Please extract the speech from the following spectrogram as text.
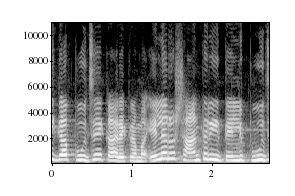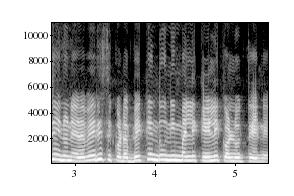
ಈಗ ಪೂಜೆ ಕಾರ್ಯಕ್ರಮ ಎಲ್ಲರೂ ಶಾಂತ ರೀತಿಯಲ್ಲಿ ಪೂಜೆಯನ್ನು ನೆರವೇರಿಸಿಕೊಡಬೇಕೆಂದು ನಿಮ್ಮಲ್ಲಿ ಕೇಳಿಕೊಳ್ಳುತ್ತೇನೆ.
